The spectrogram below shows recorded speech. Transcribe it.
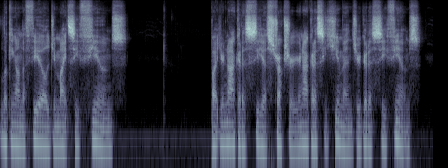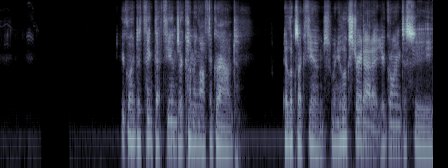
looking on the field, you might see fumes but you're not going to see a structure. You're not going to see humans. You're going to see fumes. You're going to think that fumes are coming off the ground. It looks like fumes. When you look straight at it, you're going to see.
